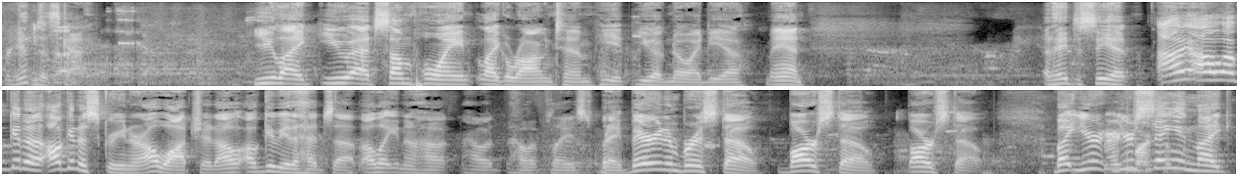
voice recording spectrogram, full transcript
Forget He's this done. guy. You like you at some point like wronged him. He you have no idea. Man. I'd hate to see it. I, I'll, I'll get a I'll get a screener. I'll watch it. I'll, I'll give you the heads up. I'll let you know how it, how it, how it plays. But hey, buried in Bristow, Barstow, Barstow. But you're you're Barstow. saying like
